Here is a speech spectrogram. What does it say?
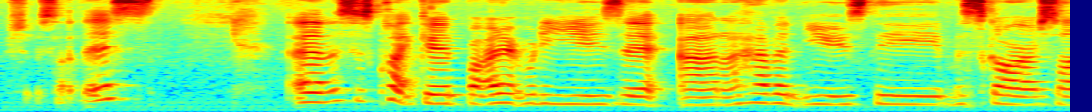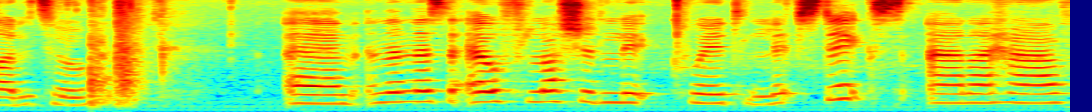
which looks like this. Um, this is quite good, but I don't really use it, and I haven't used the mascara side at all. Um, and then there's the e.l.f. Luscious Liquid Lipsticks, and I have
